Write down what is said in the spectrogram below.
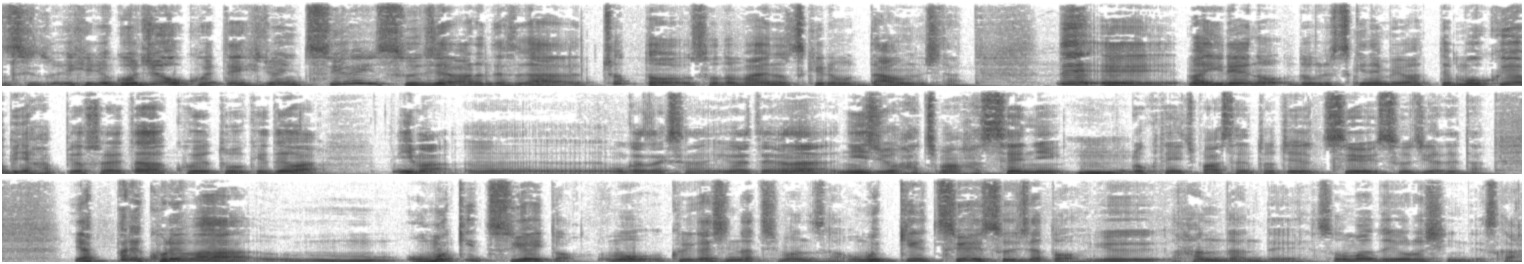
50を超えて非常に強い数字ではあるんですが、ちょっとその前の月よりもダウンした。で、えー、まあ、異例の独立記念日があって、木曜日に発表された雇用統計では、今、うん、岡崎さん言われたような28万8000人、うん、6.1%という強い数字が出た。やっぱりこれは、思いっきり強いと、もう繰り返しになってしまうんですが、思いっきり強い数字だという判断で、そのままでよろしいんですか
